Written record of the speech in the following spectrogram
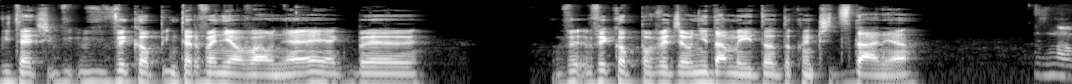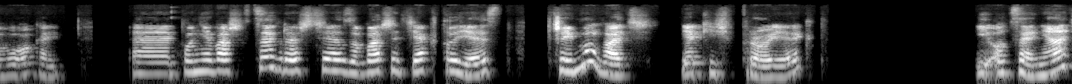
widać, wykop interweniował, nie? Jakby wy, wykop powiedział, nie damy jej do, dokończyć zdania. Znowu, okej. Okay. E, ponieważ chcę wreszcie zobaczyć, jak to jest przejmować jakiś projekt i oceniać,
